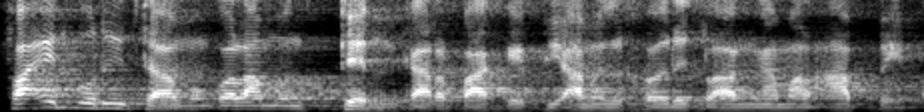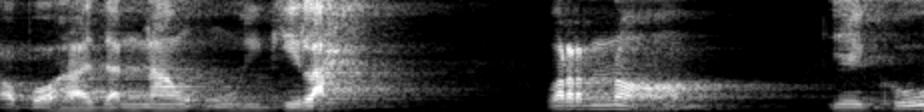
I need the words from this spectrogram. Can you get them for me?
Fa'in urida mongko lamun den karepake bi amil khairi lan ngamal apik apa hadan nau ikilah werna yaiku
